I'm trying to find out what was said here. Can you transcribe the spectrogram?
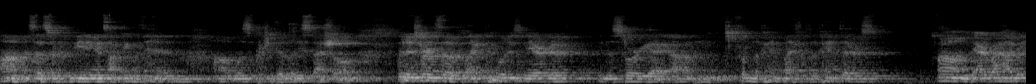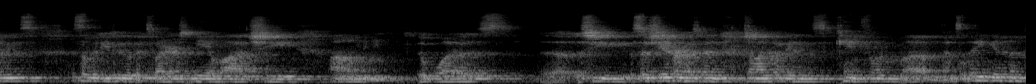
Um, and so sort of meeting and talking with him um, was particularly special. But in terms of like people whose narrative in the story I, um, from the life of the Panthers, um, Ericka Huggins is somebody who inspires me a lot. She um, was, uh, she, so she and her husband, John Huggins, came from uh, Pennsylvania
